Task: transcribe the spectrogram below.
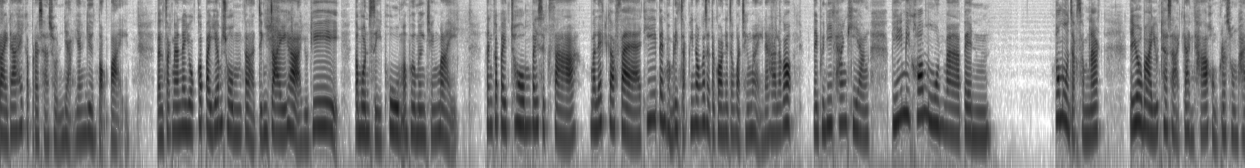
รายได้ให้กับประชาชนอย่างยั่งยืนต่อไป หลังจากนั้นนายกก็ไปเยี่ยมชมตลาดจริงใจค่ะ อยู่ที่ตำบลศรีภูมิอำเภอเมืองเชียงใหม่ ท่านก็ไปชมไปศึกษาเมล็ดกาแฟที่เป็นผลผลิตจากพี่น้องเกษตรกรในจังหวัดเชียงใหม่นะคะ แล้วก็ในพื้นที่ข้างเคียงปีนี้มีข้อมูลมาเป็นข้อมูลจากสำนัก นโยบายยุทธศาสตร์การค้าของกระทรวงพา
